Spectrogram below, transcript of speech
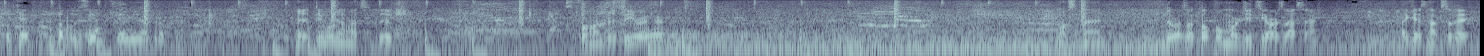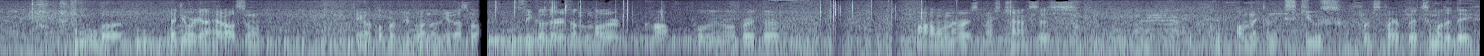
¿De qué? ¿La policía? Yeah, I think we're gonna have to dip. It's 400Z right here. Mustang. There was a couple more GTRs last time. I guess not today. But I think we're gonna head out soon. I think a couple people are gonna leave as well. See, because there is another cop pulling up right there. I don't wanna risk my chances. I'll make an excuse for expired plate some other day.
